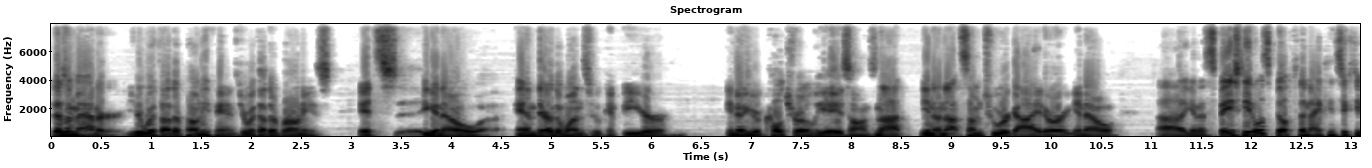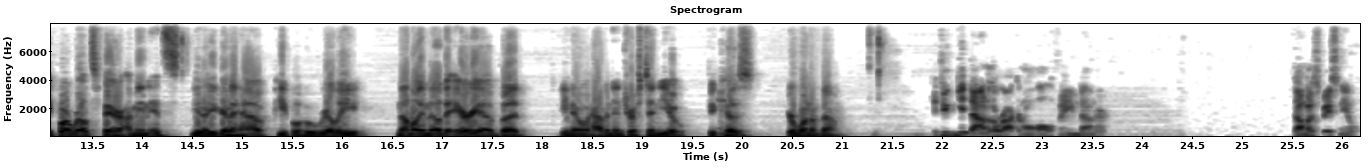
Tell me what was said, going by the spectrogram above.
it doesn't matter. You're with other pony fans. You're with other bronies. It's you know, and they're the ones who can be your you know your cultural liaisons, not you know not some tour guide or you know uh, you know, Space Needle was built for the 1964 World's Fair. I mean, it's you know, you're going to have people who really not only know the area, but you know, have an interest in you because you're one of them. If you can get down to the Rock and Roll Hall of Fame down there, down by Space Needle,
